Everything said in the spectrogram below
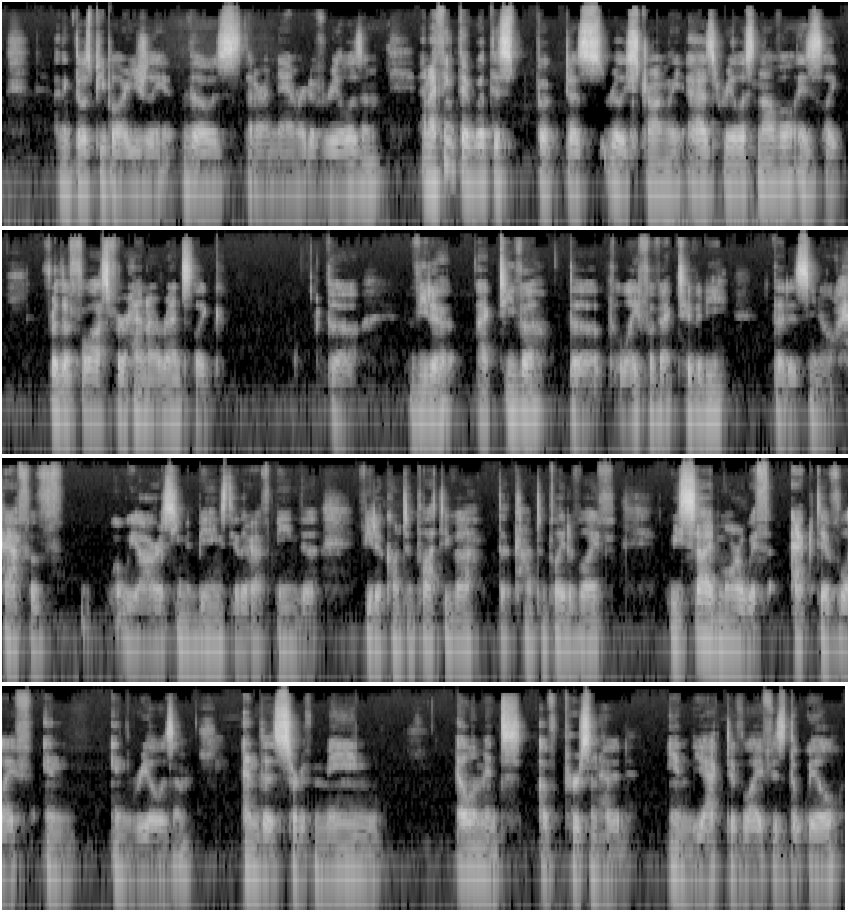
I think those people are usually those that are enamored of realism. And I think that what this book does really strongly as a realist novel is like for the philosopher Hannah Arendt, like the vita activa, the, the life of activity that is, you know, half of what we are as human beings, the other half being the vita contemplativa, the contemplative life. We side more with active life in in realism, and the sort of main element of personhood in the active life is the will.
